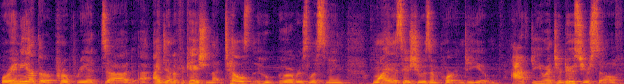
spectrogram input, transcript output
or any other appropriate uh, identification that tells whoever is listening why this issue is important to you. After you introduce yourself,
